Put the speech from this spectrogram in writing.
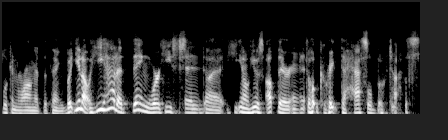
looking wrong at the thing, but you know, he had a thing where he said, uh, he, you know, he was up there and it felt great to hassle Bottas,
